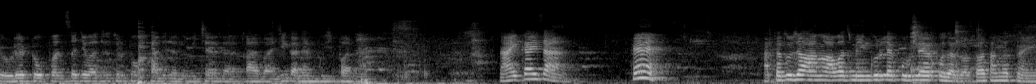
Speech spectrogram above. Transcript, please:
एवढे टोप फणसाची बाजू तर टोप खाली झालं विचार करा काय भाजी खाल्या पुष्पाना? नाही काय सांग? हे? आता तुझा आव- आवाज मेंगुरल्या कुर्ल्यासारखं झालो आता सांगत नाही.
